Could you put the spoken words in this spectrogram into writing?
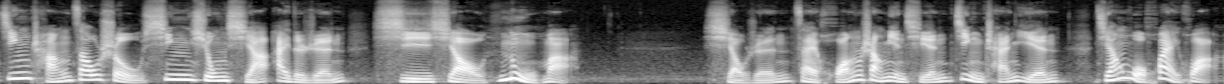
经常遭受心胸狭隘的人嬉笑怒骂。小人在皇上面前进谗言，讲我坏话，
